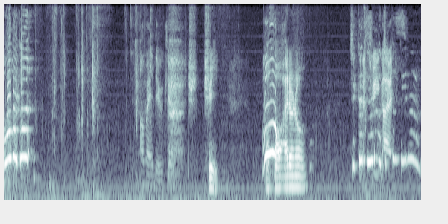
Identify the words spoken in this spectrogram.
Oh my god! How many do you kill? Three. Or four, I don't know. Chicken There's three dinner, chicken guys. dinner.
